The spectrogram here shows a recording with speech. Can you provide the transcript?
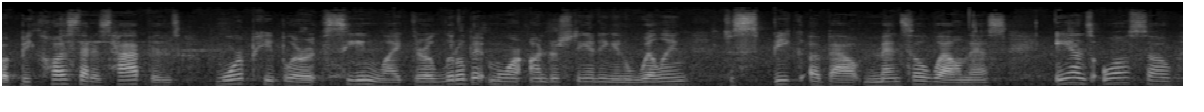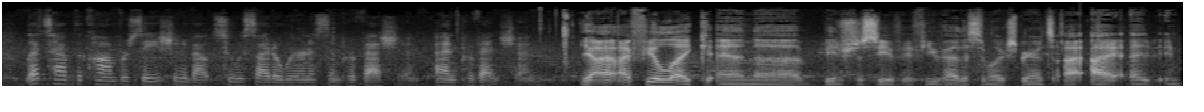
but because that has happened, more people are seem like they're a little bit more understanding and willing to speak about mental wellness and also let's have the conversation about suicide awareness and prevention and prevention. Yeah, I feel like, and uh, be interested to see if, if you've had a similar experience. I, I,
